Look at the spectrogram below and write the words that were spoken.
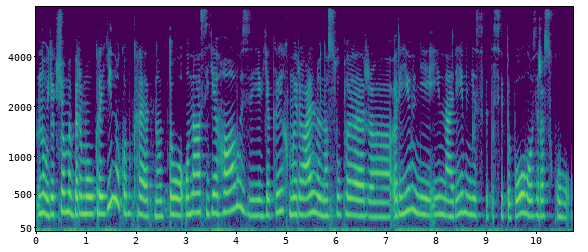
ну, якщо ми беремо Україну конкретно, то у нас є галузі, в яких ми реально на супер е, рівні і на рівні світового зразку.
